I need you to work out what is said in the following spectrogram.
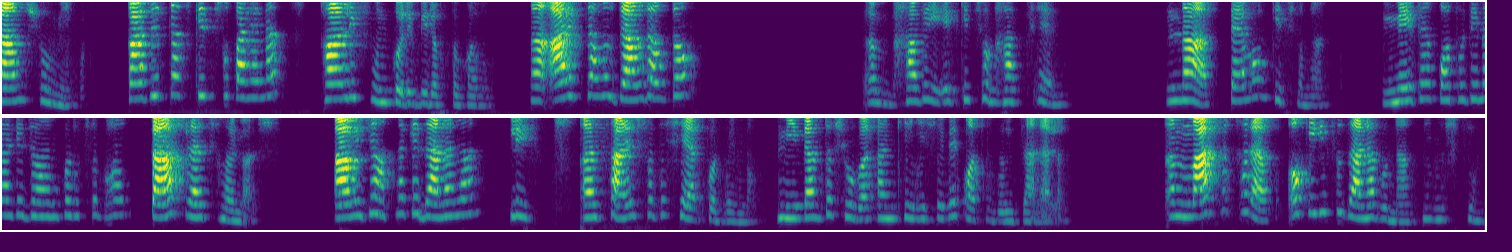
নাম সুমি। কাজের কাজ কিচ্ছু পারে না, খালি ফোন করে বিরক্ত করে। আরেক চামচ ডাল দাও তো। ভাবি কিছু ভাবছেন? না, তেমন কিছু না। মেয়েটা কতদিন আগে জয়েন করেছে ভাই তা প্রায় ছয় মাস। আমি যে আপনাকে জানালাম, প্লিজ স্যারের সাথে শেয়ার করবেন না। নিতান্ত শুভাকাঙ্ক্ষী হিসেবে কথাগুলো জানালাম। মাথা খারাপ। ওকে কিছু জানাব না নিশ্চিন্ত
